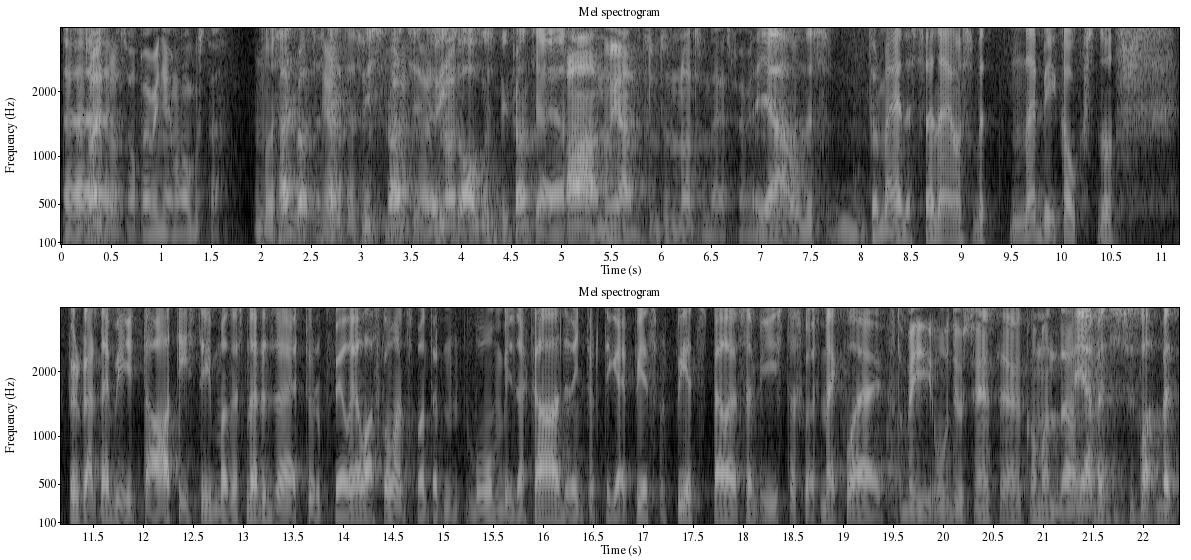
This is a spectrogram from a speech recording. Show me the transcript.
tad tu aizbrauc vēl pie viņiem augustā. No, es aizbraucu, es Jā. teicu, es visu, Franci... Jā, visu augustu biju Francijā. Jā. Ah, nu jā, nu, tu tur notrenējies pie viņiem. Jā, un es tur mēnesi trenējos, bet nebija kaut kas. Nu, Pirmkārt, nebija tā attīstība. Man es neredzēju, tur pie lielās komandas man tur loma bija nekāda. Viņi tur tikai 5 pret 5 spēlēja. Tas nebija īsti tas, ko es meklēju. Tu biji U21 tajā komandā. Jā, bet es visu laiku bet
